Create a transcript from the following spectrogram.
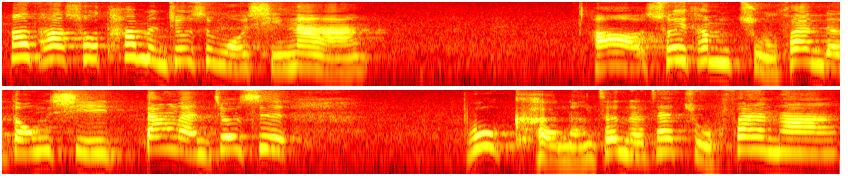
然后他说：“他们就是模型啊，好，所以他们煮饭的东西当然就是不可能真的在煮饭啊。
